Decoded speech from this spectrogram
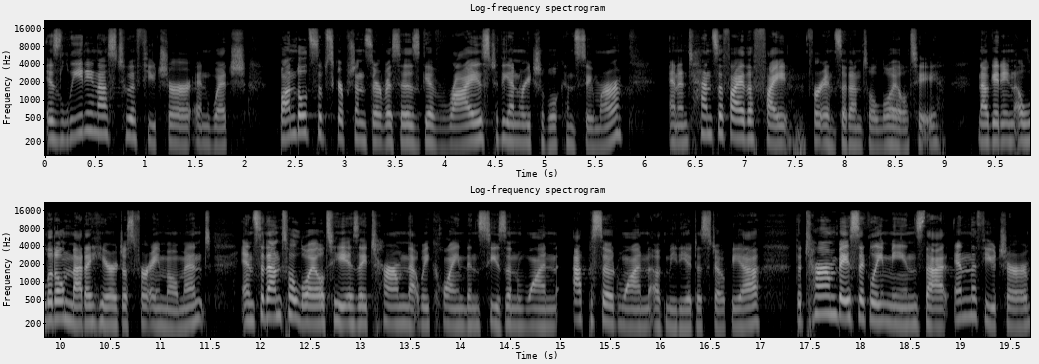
is leading us to a future in which bundled subscription services give rise to the unreachable consumer and intensify the fight for incidental loyalty. Now, getting a little meta here just for a moment, incidental loyalty is a term that we coined in season one, episode one of Media Dystopia. The term basically means that in the future,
